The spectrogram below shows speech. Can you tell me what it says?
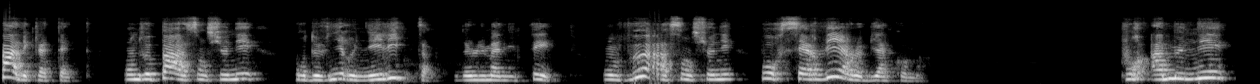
pas avec la tête. On ne veut pas ascensionner pour devenir une élite de l'humanité. On veut ascensionner pour servir le bien commun, pour amener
